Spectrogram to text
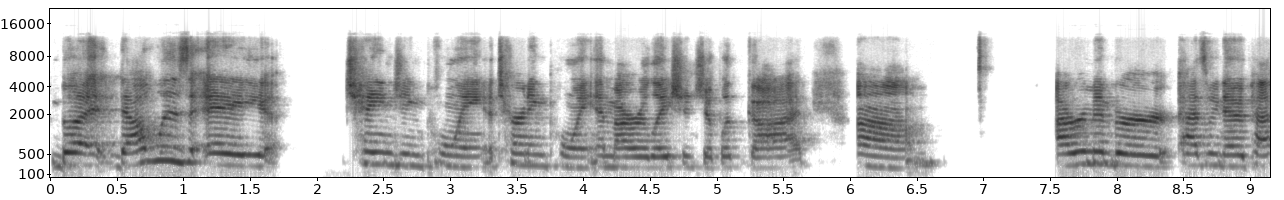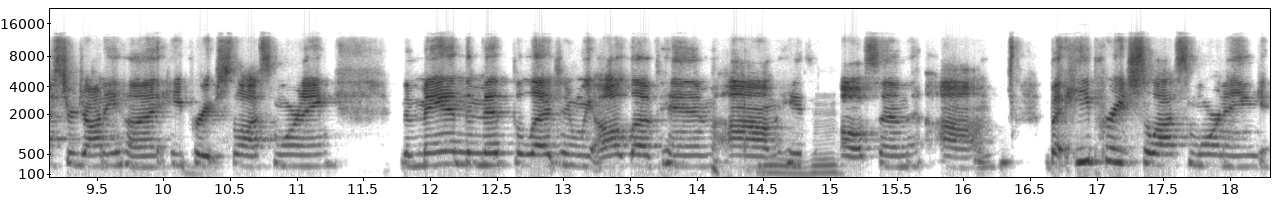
But that was a changing point, a turning point in my relationship with God. Um, I remember, as we know, Pastor Johnny Hunt, he preached last morning. The man, the myth, the legend, we all love him. Um, mm-hmm. He's awesome. Um, but he preached last morning,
